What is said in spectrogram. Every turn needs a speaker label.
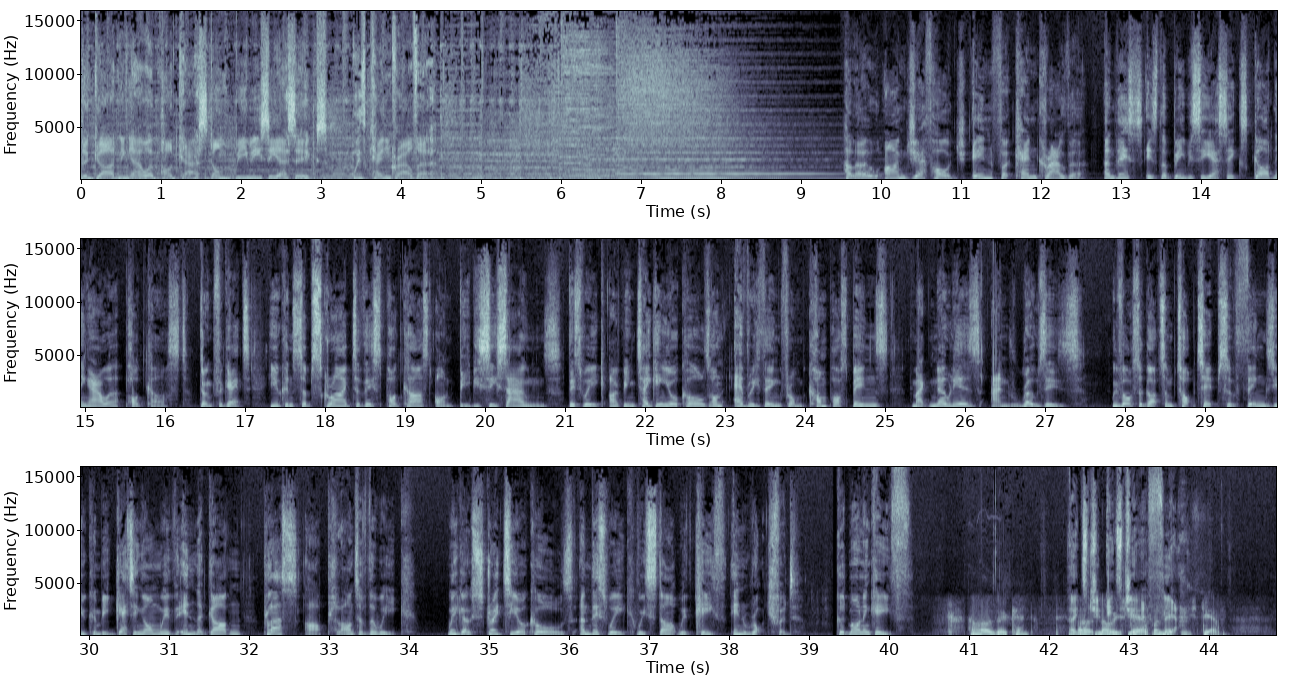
Speaker 1: The Gardening Hour podcast on BBC Essex with Ken Crowther.
Speaker 2: Hello, I'm Jeff Hodge, in for Ken Crowther, and this is the BBC Essex Gardening Hour podcast. Don't forget, you can subscribe to this podcast on BBC Sounds. This week, I've been taking your calls on everything from compost bins, magnolias, and roses. We've also got some top tips of things you can be getting on with in the garden, plus our plant of the week. We go straight to your calls, and this week we start with Keith in Rochford. Good morning, Keith.
Speaker 3: Hello there, Ken.
Speaker 2: Uh, it's,
Speaker 3: Uh, no,
Speaker 2: it's
Speaker 3: it's Jeff,
Speaker 2: Jeff.
Speaker 3: isn't it?
Speaker 2: yeah.
Speaker 3: It's Jeff.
